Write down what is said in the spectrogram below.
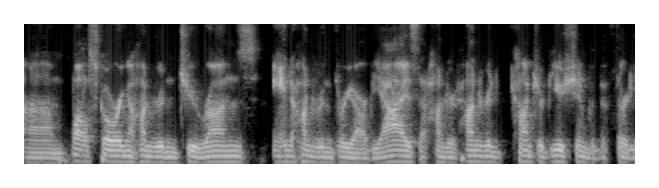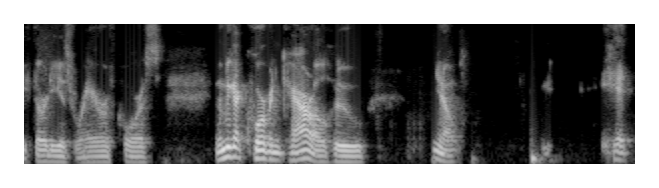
um, while scoring 102 runs and 103 RBIs. That 100 100 contribution with the 30 30 is rare, of course. And then we got Corbin Carroll, who, you know, hit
